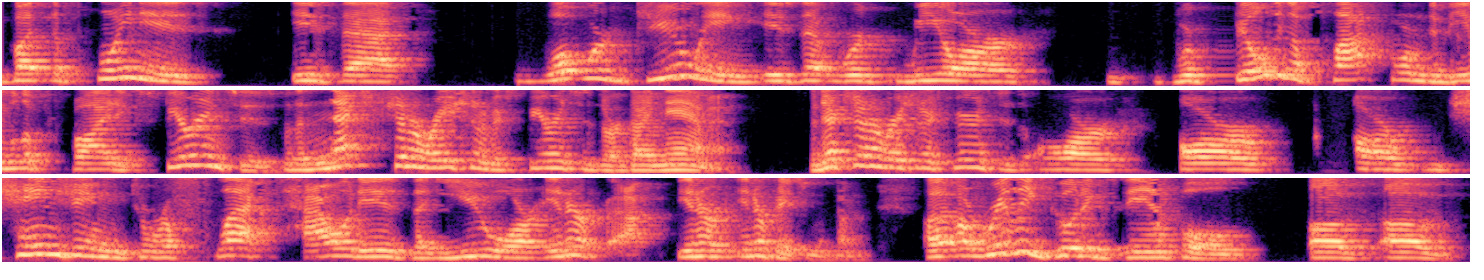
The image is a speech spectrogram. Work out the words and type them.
but the point is is that what we're doing is that we're we are we're building a platform to be able to provide experiences, but the next generation of experiences are dynamic. The next generation experiences are are are changing to reflect how it is that you are inter- inter- interfacing with them. A, a, really good example of, of,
